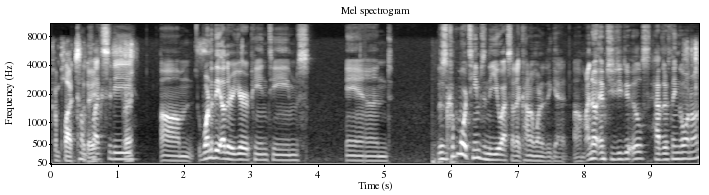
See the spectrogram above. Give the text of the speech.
Complexity. Complexity, right? um, one of the other European teams, and there's a couple more teams in the U.S. that I kind of wanted to get. Um, I know MTG Deals have their thing going on,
